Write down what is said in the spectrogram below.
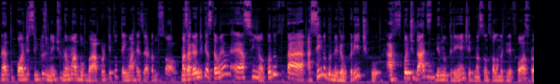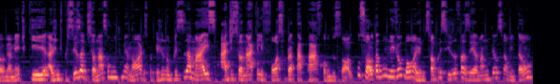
né? Tu pode simplesmente não adubar porque tu tem uma reserva no solo. Mas a grande questão é, é assim, ó, quando tu está acima do nível crítico, as quantidades de nutriente, nós estamos falando aqui de fósforo, obviamente, que a gente precisa adicionar são muito menores, porque a gente não precisa mais adicionar aquele fósforo para tapar a fome do solo. O solo está num nível bom, a gente só precisa fazer a manutenção. Então,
